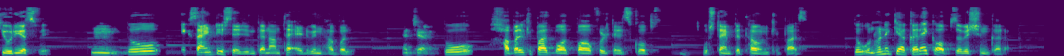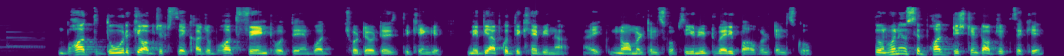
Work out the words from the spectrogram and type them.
curious way तो एक साइंटिस्ट है जिनका नाम था एडविन हबल अच्छा। तो हबल के पास बहुत पावरफुल टेलीस्कोप उस टाइम पे था उनके पास। तो उन्होंने क्या करा? एक ऑब्जर्वेशन करा। बहुत दूर के ऑब्जेक्ट्स देखा जो बहुत फेंट होते हैं बहुत छोटे छोटे दिखेंगे। मे बी आपको दिखे भी ना एक नॉर्मल टेलीस्कोप से। You need very powerful telescope तो उन्होंने उससे बहुत डिस्टेंट ऑब्जेक्ट देखे।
